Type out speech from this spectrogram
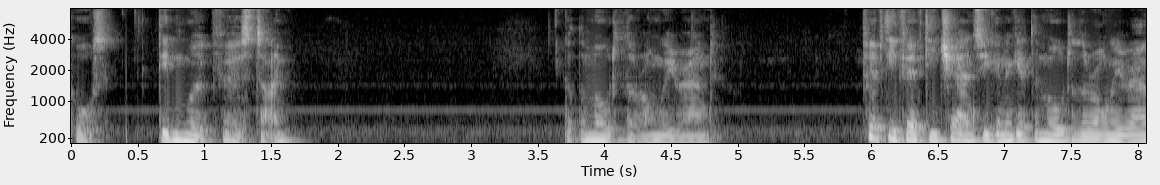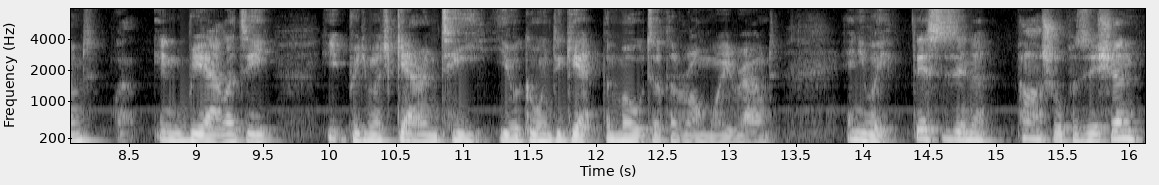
Of course, didn't work first time. Got the motor the wrong way around. 50-50 chance you're going to get the motor the wrong way around. Well, in reality, you pretty much guarantee you're going to get the motor the wrong way around. Anyway, this is in a partial position,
